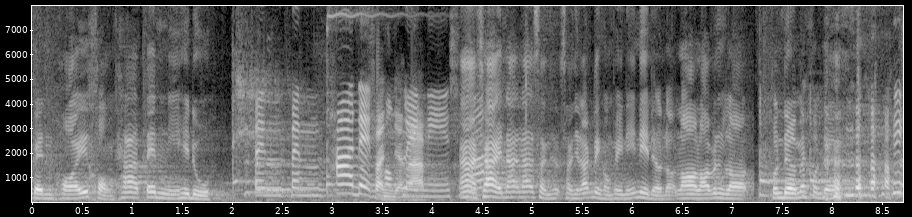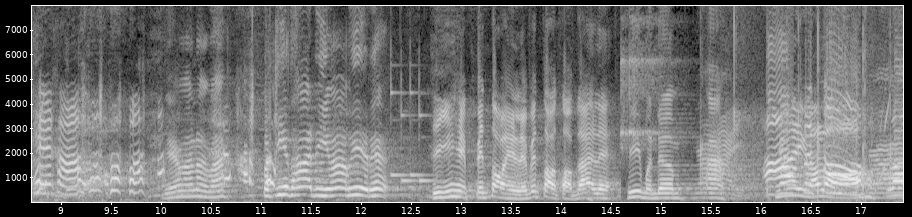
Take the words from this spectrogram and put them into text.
เป็นพอยต์ของท่าเต้นนี้ให้ดู เป็นเป็นท่าเด่นของสัญเพลลังกษณ์นี้ใช่ไหมอ่าใช่นะนะสัญสัญลักษณ์เด่นของเพลงนี้นี่เดี๋ยวรอรอเป็นงรอคนเดิมไหมคนเดิม พี่เคคะ เนี่ยมาหน่อยไหมเมื่อกี้ท่าดีมากพี่เนี่ยจริงๆเห็นเป็นต่อเห็นเลยเป็นต่อตอบได้เลย พี่เหมือนเดิมอะ ง่ายอีกแล้วเหรอ รอ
